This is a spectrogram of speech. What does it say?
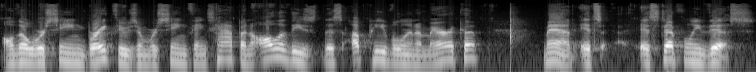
Although we're seeing breakthroughs and we're seeing things happen, all of these this upheaval in America, man, it's it's definitely this.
